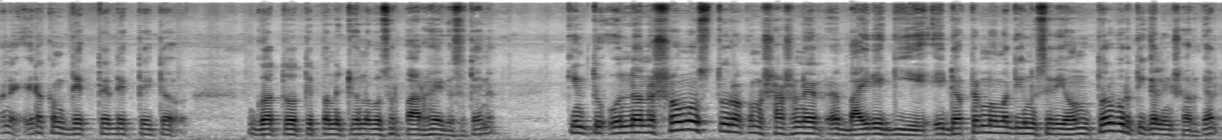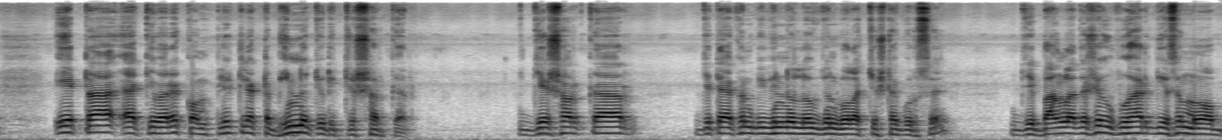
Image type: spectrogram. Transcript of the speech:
মানে এরকম দেখতে দেখতেই তো গত তিপ্পান্ন, চুয়ান্ন বছর পার হয়ে গেছে, তাই না? কিন্তু অন্যান্য সমস্ত রকম শাসনের বাইরে গিয়ে এই ডক্টর মোহাম্মদ ইউনুসের এই অন্তর্বর্তীকালীন সরকার, এটা একেবারে কমপ্লিটলি একটা ভিন্ন চরিত্রের সরকার। যে সরকার যেটা এখন বিভিন্ন লোকজন বলার চেষ্টা করছে, যে বাংলাদেশে উপহার দিয়েছে মব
